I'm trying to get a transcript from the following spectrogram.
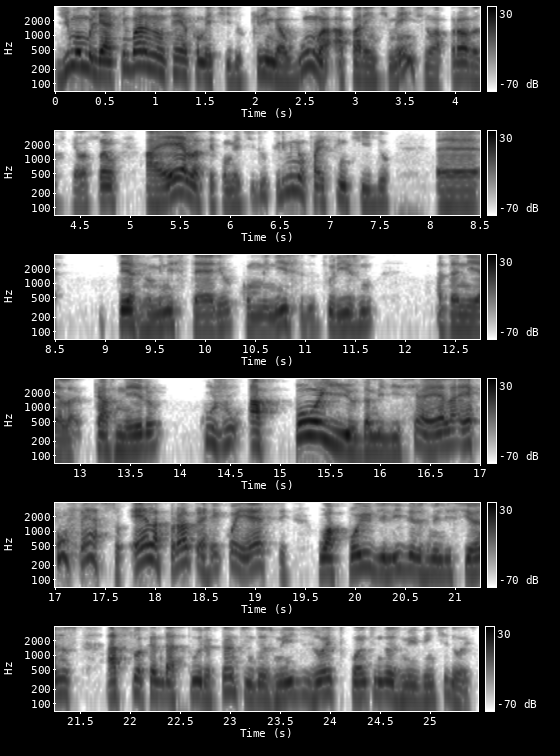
de uma mulher que, embora não tenha cometido crime algum, aparentemente, não há provas em relação a ela ter cometido crime, não faz sentido é, ter no ministério, como ministra do Turismo, a Daniela Carneiro, cujo apoio da milícia ela é confesso. Ela própria reconhece o apoio de líderes milicianos à sua candidatura, tanto em 2018 quanto em 2022.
